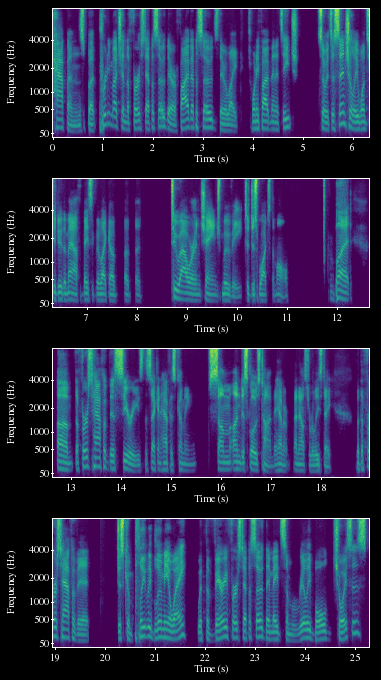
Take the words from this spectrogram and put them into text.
happens, but pretty much in the first episode, there are five episodes. They're like 25 minutes each. So it's essentially, once you do the math, basically like a, a, a two hour and change movie to just watch them all. But um, the first half of this series, the second half is coming some undisclosed time. They haven't announced a release date, but the first half of it just completely blew me away. With the very first episode, they made some really bold choices.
